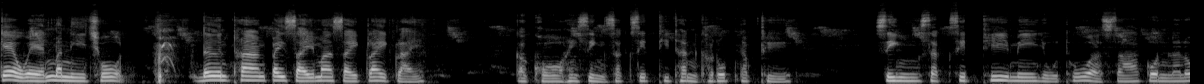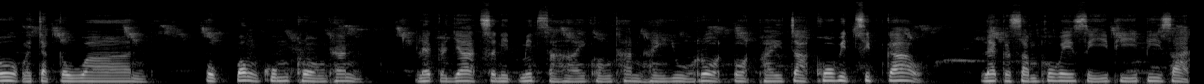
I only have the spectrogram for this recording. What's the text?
แก้วแหวนมณีโชต เดินทางไปใส่มาใส่ใกล้ไกลก็ขอให้สิ่งศักดิ์สิทธิ์ที่ท่านเคารพนับถือ สิ่งศักดิ์สิทธิ์ที่มีอยู่ทั่วสากลละโลกและจักรวาล ปกป้องคุ้มครองท่าน และก็ญาติสนิทมิตรสหายของท่านให้อยู่รอดปลอดภัยจากโควิด -19 และกระสัมภเวสีผีปีศาจ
